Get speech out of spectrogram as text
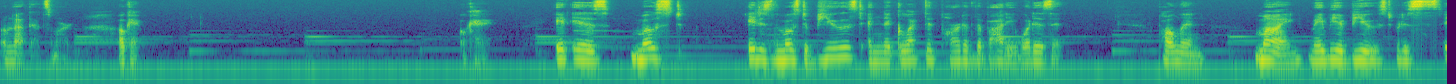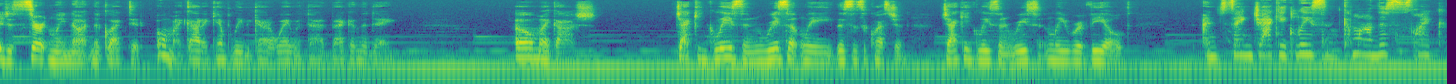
I'm not that smart. Okay. Okay. It is most it is the most abused and neglected part of the body. What is it? Paul Lynde, mine may be abused, but is, it is certainly not neglected. Oh my God, I can't believe he got away with that back in the day. Oh my gosh. Jackie Gleason recently, this is a question. Jackie Gleason recently revealed, I'm saying Jackie Gleason, come on, this is like,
